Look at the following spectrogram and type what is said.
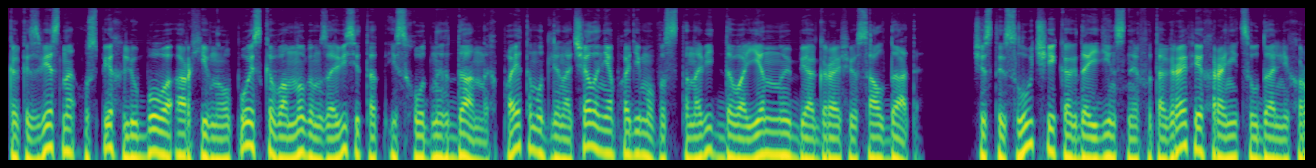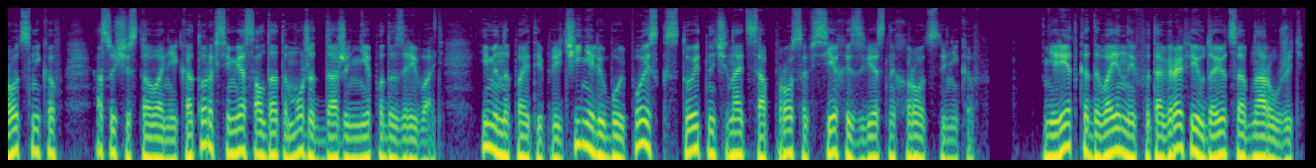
Как известно, успех любого архивного поиска во многом зависит от исходных данных, поэтому для начала необходимо восстановить довоенную биографию солдата. Чисты случаи, когда единственная фотография хранится у дальних родственников, о существовании которых семья солдата может даже не подозревать. Именно по этой причине любой поиск стоит начинать с опроса всех известных родственников. Нередко довоенные фотографии удается обнаружить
